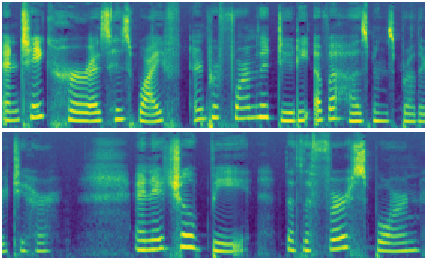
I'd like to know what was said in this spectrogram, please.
and take her as his wife and perform the duty of a husband's brother to her. And it shall be that the firstborn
